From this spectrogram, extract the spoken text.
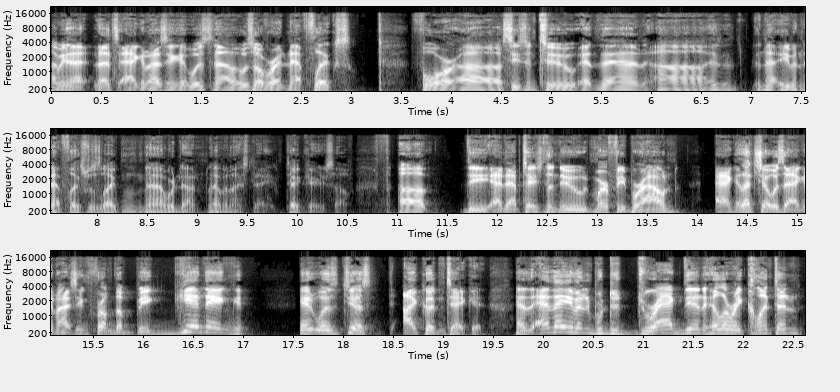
I mean that that's agonizing. It was now it was over at Netflix for uh, season two, and then uh, even Netflix was like, "Mm, "Nah, we're done. Have a nice day. Take care of yourself." The adaptation of the new Murphy Brown, ag- that show was agonizing from the beginning. It was just I couldn't take it, and and they even dragged in Hillary Clinton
